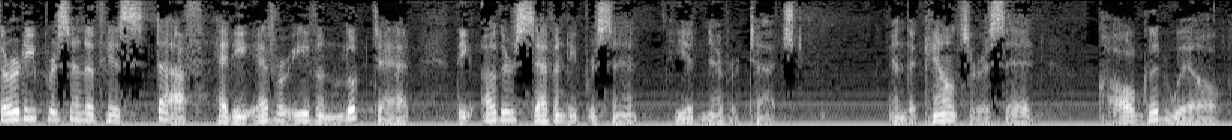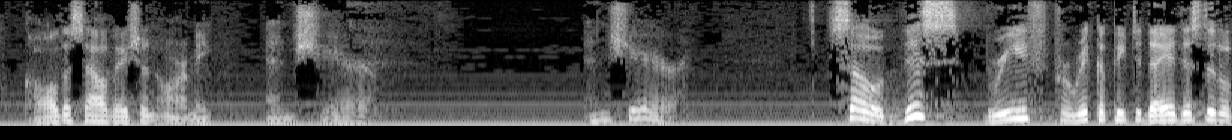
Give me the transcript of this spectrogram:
30% of his stuff had he ever even looked at, the other 70% he had never touched. And the counselor said, Call Goodwill, call the Salvation Army and share. And share. So, this brief pericope today, this little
